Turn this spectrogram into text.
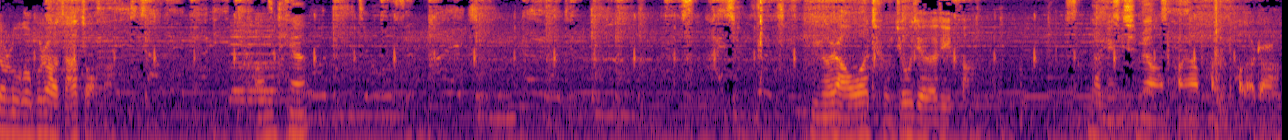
这路都不知道咋走了，航天，一个让我挺纠结的地方，莫名其妙跑呀跑就跑到这儿了。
